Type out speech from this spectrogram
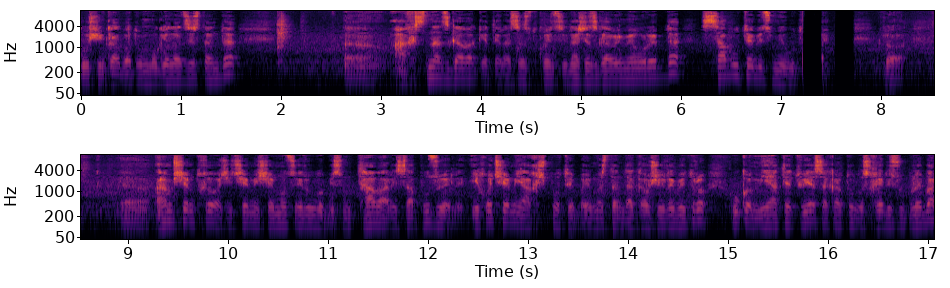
გუში კალბატონ მოგელაძესთან და ახსნაც გავაკეთე, რასაც თქვენ წინაშეც გავიმეორებ და საბუთებიც მიუტყე. რომ ამ შემთხვევაში ჩემი შემოწირულობის მთავარი საფუძველი იყო ჩემი აღშფოთება იმასთან დაკავშირებით, რომ უკვე მეათე თვეა საქართველოს ხელისუფლება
